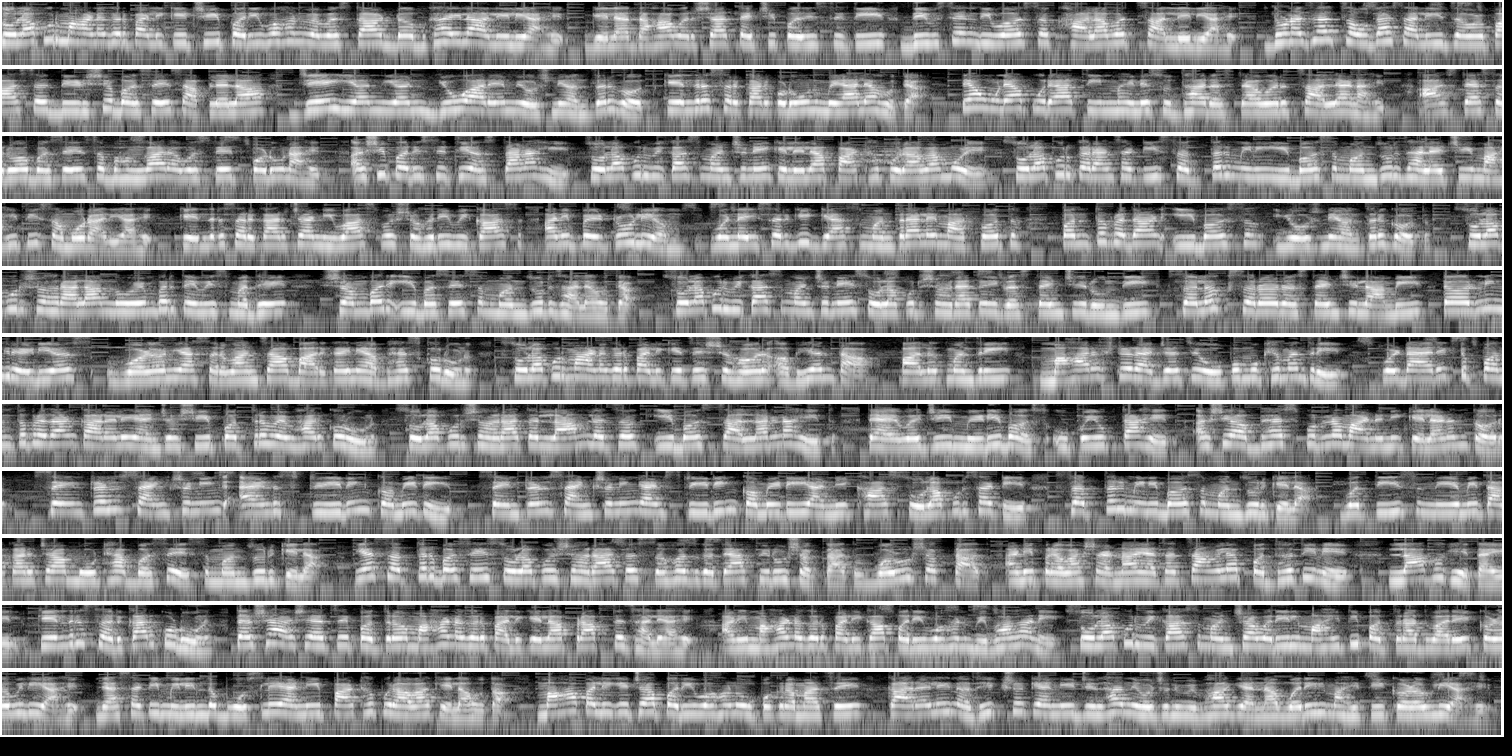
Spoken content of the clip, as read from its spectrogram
सोलापूर महानगरपालिकेची परिवहन व्यवस्था डबघाईला आलेली आहे. गेल्या दहा वर्षात त्याची परिस्थिती दिवसेंदिवस खालावत चाललेली आहे. दोन हजार चौदा साली जवळपास दीडशे बसेस आपल्याला J N N U R M योजनेअंतर्गत केंद्र सरकारकडून मिळाल्या होत्या. त्या उण्यापुऱ्या तीन महिने सुद्धा रस्त्यावर चालल्या नाहीत. आज त्या सर्व बसेस भंगार अवस्थेत पडून आहेत. अशी परिस्थिती असतानाही सोलापूर विकास मंचने केलेल्या पाठपुराव्यामुळे सोलापूरकरांसाठी सत्तर मिनी ई बस मंजूर झाल्याची माहिती समोर आली आहे. केंद्र सरकारच्या निवास व शहरी विकास आणि पेट्रोलियम व नैसर्गिक गॅस मंत्रालय मार्फत पंतप्रधान ई बस योजनेअंतर्गत सोलापूर शहराला नोव्हेंबर तेवीसमध्ये शंभर ई बसेस मंजूर झाल्या होत्या. सोलापूर विकास मंचने सोलापूर शहर शहरातील रस्त्यांची रुंदी सलग सरळ रस्त्यांची लांबी टर्निंग रेडियस वळण या सर्वांचा बारकाईने अभ्यास करून सोलापूर महानगरपालिकेचे शहर अभियंता पालकमंत्री महाराष्ट्र राज्याचे उपमुख्यमंत्री व डायरेक्ट पंतप्रधान कार्यालय यांच्याशी पत्र व्यवहार करून सोलापूर शहरात लांब लचक ई बस चालणार नाहीत त्याऐवजी मिडी बस उपयुक्त आहेत अशी अभ्यासपूर्ण मांडणी केल्यानंतर central sanctioning and steering committee central sanctioning and steering committee यांनी खास सोलापूरसाठी सत्तर मिनी बस मंजूर केल्या व तीस नियमित आकारच्या मोठ्या बसेस मंजूर केल्या. या सत्तर बसेस सोलापूर शहरात सहजगत्या फिरू शकतात वळू शकतात आणि प्रवाशांना याचा चांगल्या पद्धतीने लाभ घेता येईल. केंद्र सरकारकडून तशा आशयाचे पत्र महानगरपालिकेला प्राप्त झाले आहे आणि महानगरपालिका परिवहन विभागाने सोलापूर विकास मंचावरील माहिती पत्राद्वारे कळविली आहे. यासाठी मिलिंद भोसले यांनी पाठपुरावा केला होता. महापालिकेच्या परिवहन उपक्रमाचे कार्यालयीन अधीक्षक यांनी जिल्हा नियोजन विभाग यांना वरील माहिती कळवली आहे.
